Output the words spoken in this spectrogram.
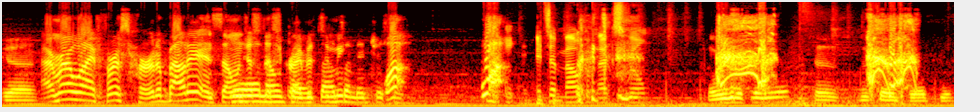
Yeah. I remember when I first heard about it and someone Yeah, just no, described okay, it to me. That's an interesting. What? What? It's a Malcolm X film. What were you gonna say, Because this guy interrupted you.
